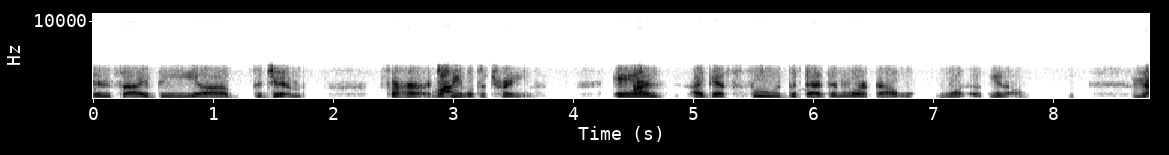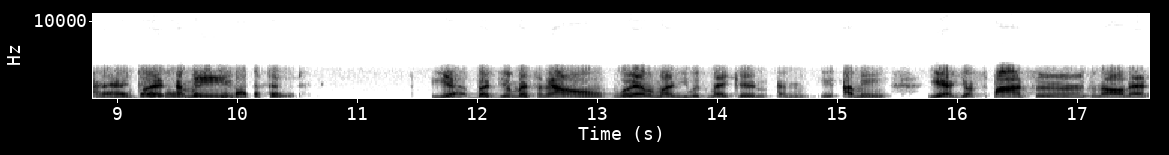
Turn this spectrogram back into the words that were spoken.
inside the uh the gym for her to Right. be able to train and Right. i guess food but that didn't work out you know, yeah. i heard but I mean, about the food Yeah, but you're missing out on whatever money you was making, and I mean, yeah, your sponsors and all that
